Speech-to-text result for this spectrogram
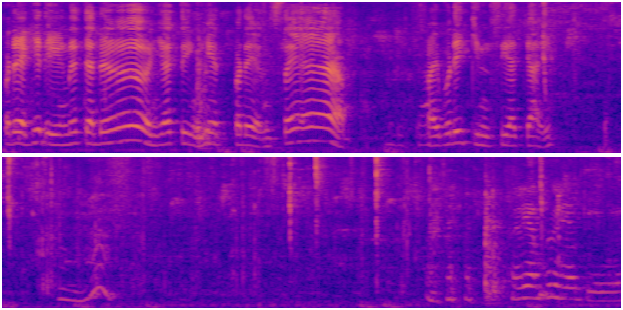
ปลาแดกเฮ็ดเองเด้อจ้ะเด้อยายติ่งเฮ็ดปลาแดกแซ่บใครบ่ได้กินเสียใจเรียกเพื่อนเรียกตีนี่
